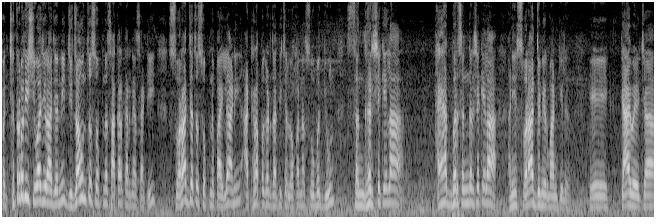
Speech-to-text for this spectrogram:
पण छत्रपती शिवाजीराजांनी जिजाऊंचं स्वप्न साकार करण्यासाठी स्वराज्याचं स्वप्न पाहिलं आणि अठरा पगड जातीच्या लोकांना सोबत घेऊन संघर्ष केला. हयातभर संघर्ष केला आणि स्वराज्य निर्माण केलं. हे त्यावेळच्या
